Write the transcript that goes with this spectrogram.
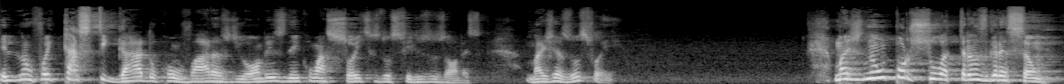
ele não foi castigado com varas de homens nem com açoites dos filhos dos homens. Mas Jesus foi. Mas não por sua transgressão.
